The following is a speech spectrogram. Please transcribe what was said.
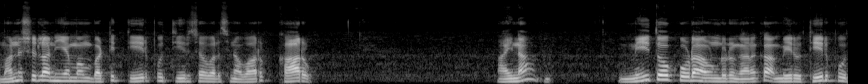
మనుషుల నియమం బట్టి తీర్పు తీర్చవలసిన వారు కారు. అయినా మీతో కూడా ఉండును గనక మీరు తీర్పు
